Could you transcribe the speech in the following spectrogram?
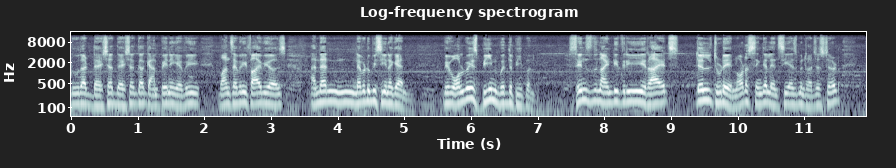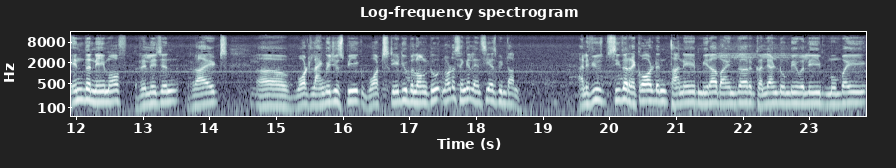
do that Dehshat, Dehshat ka campaigning every once every five years and then never to be seen again. We've always been with the people. Since the 93 riots till today, not a single NC has been registered in the name of religion, rights, uh, what language you speak, what state you belong to. Not a single NC has been done. And if you see the record in Thane, Mira Bhayandar, Kalyan Dombivali, Mumbai,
